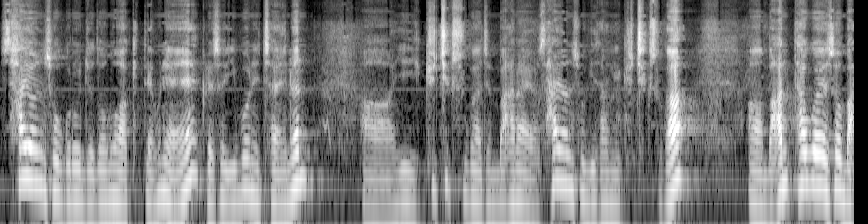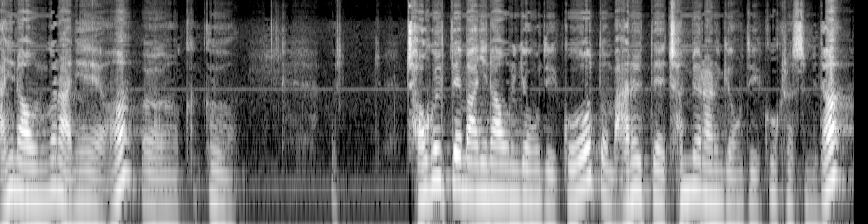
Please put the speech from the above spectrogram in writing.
사연속으로 이제 넘어왔기 때문에, 그래서 이번 2차에는, 어, 이 규칙수가 좀 많아요. 사연속 이상의 규칙수가. 어, 많다고 해서 많이 나오는 건 아니에요. 어, 그, 그, 적을 때 많이 나오는 경우도 있고, 또 많을 때 전멸하는 경우도 있고, 그렇습니다.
